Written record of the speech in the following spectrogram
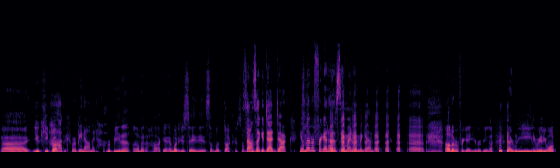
Uh, you keep up. The, Rubina Ahmed Huck. Rubina Ahmed Haque. And, and what did you say? Something about duck or something? Sounds like a dead duck. You'll never forget how to say my name again. I'll never forget you, Rubina. I really, really won't.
